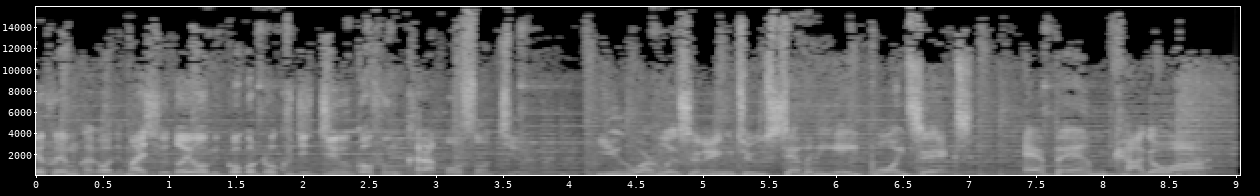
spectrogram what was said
FM 香川で毎週土曜日午後6時15分から放送中。You are listening to 78.6 FM Kagawa.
